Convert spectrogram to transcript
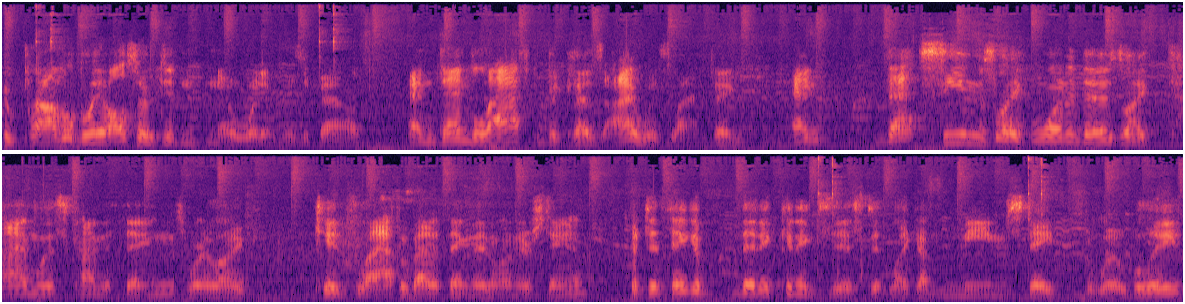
who probably also didn't know what it was about, and then laughed because I was laughing, and that seems like one of those like timeless kind of things where like kids laugh about a thing they don't understand. But to think of, that it can exist at like a meme state globally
